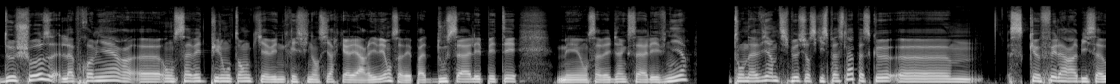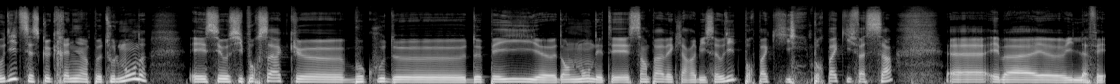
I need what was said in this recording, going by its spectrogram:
Deux choses. La première, on savait depuis longtemps qu'il y avait une crise financière qui allait arriver. On savait pas d'où ça allait péter, mais on savait bien que ça allait venir ton avis un petit peu sur ce qui se passe là parce que euh, ce que fait l'Arabie Saoudite, c'est ce que craignait un peu tout le monde, et c'est aussi pour ça que beaucoup de, pays euh, dans le monde étaient sympas avec l'Arabie Saoudite pour pas qu'il pour pas qu'il fasse ça. Euh, et ben il l'a fait.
